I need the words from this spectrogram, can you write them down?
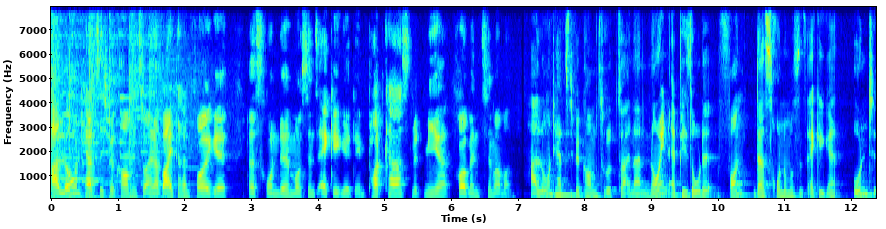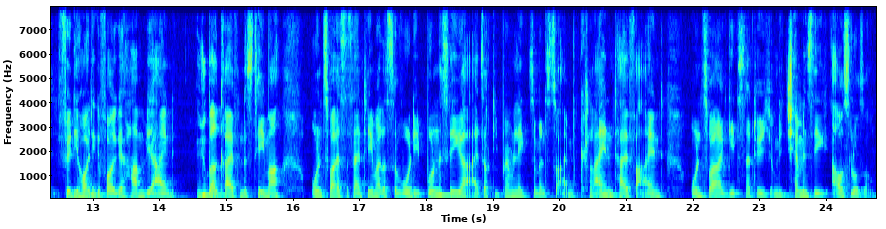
Hallo und herzlich willkommen zu einer weiteren Folge Das Runde muss ins Eckige, dem Podcast mit mir, Robin Zimmermann. Hallo und herzlich willkommen zurück zu einer neuen Episode von Das Runde muss ins Eckige. Und für die heutige Folge haben wir ein übergreifendes Thema. Und zwar ist es ein Thema, das sowohl die Bundesliga als auch die Premier League zumindest zu einem kleinen Teil vereint. Und zwar geht es natürlich um die Champions League Auslosung.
